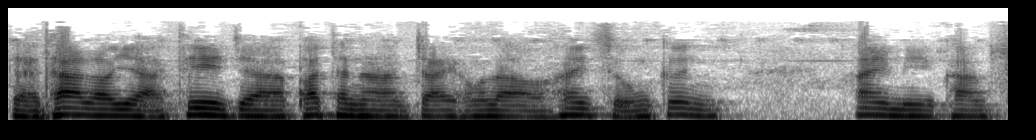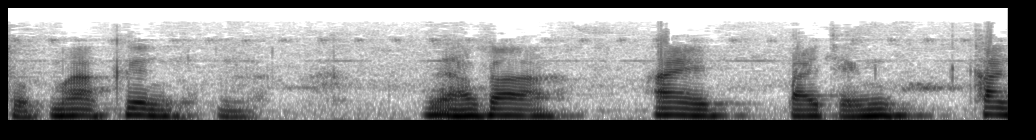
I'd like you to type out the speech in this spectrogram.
แต่ถ้าเราอยากที่จะพัฒนาใจของเราให้สูงขึ้น ให้มีความสุขมากขึ้น แล้วก็ให้ไปถึงขั้น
